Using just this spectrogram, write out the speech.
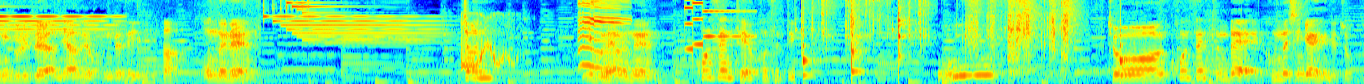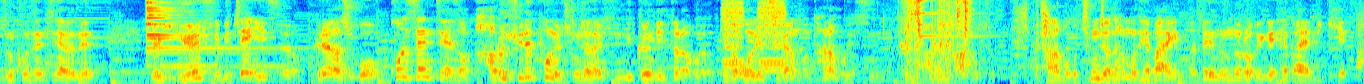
공돌이들. 안녕하세요. 공대생입니다. 오늘은 짠! 이게 뭐냐면은 콘센트예요 콘센트. 오! 전 콘센트인데 겁나 신기하게 생겼죠 무슨 콘센트냐면은 여기 USB 잭이 있어요 그래가지고 콘센트에서 바로 휴대폰을 충전할 수 있는 그런 게 있더라고요 그래서 오늘 집에 한번 달아보겠습니다 바로 달아보죠 달아보고 충전을 한번 해봐야겠다 내 눈으로 이게 해봐야 믿기겠다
